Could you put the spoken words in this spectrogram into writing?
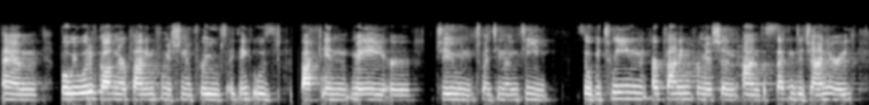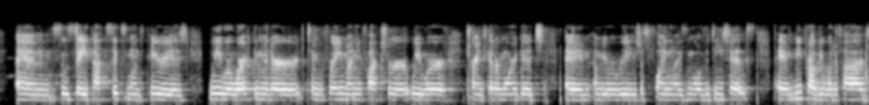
Um, but we would have gotten our planning permission approved. I think it was back in May or June 2019. So between our planning permission and the 2nd of January, um, so say that six month period, we were working with our timber frame manufacturer, we were trying to get our mortgage, um, and we were really just finalising all the details. Um, we probably would have had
